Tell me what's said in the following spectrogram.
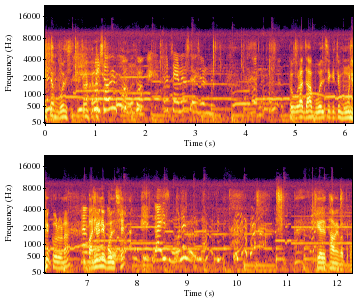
এইসব বলছি এইসবই তোর চ্যানেল তো ওই জন্য তো ওরা যা বলছে কিছু মনে করো না। বানি বানি বলছে। গাইস মনে করো না। ঠিক আছে থামে পাত্রা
